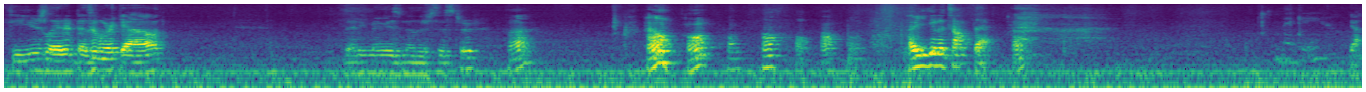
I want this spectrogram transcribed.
A few years later, it doesn't work out. Then he marries another sister. Huh? Huh? Huh? Huh? Huh? Huh? Huh? How are you gonna top that? Huh? Mickey. Yeah.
